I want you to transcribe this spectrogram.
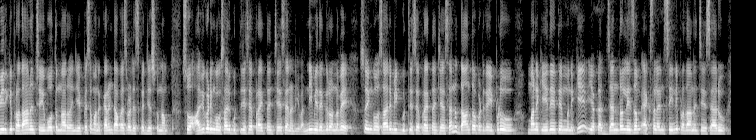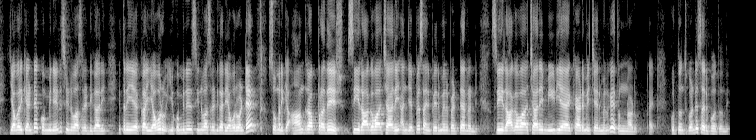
వీరికి ప్రదానం చేయబోతున్నారు అని చెప్పేసి మన కరెంట్ అఫైర్స్లో డిస్కస్ చేసుకున్నాం. సో అవి కూడా ఇంకొకసారి గుర్తు చేసే ప్రయత్నం చేశానండి. ఇవన్నీ మీ దగ్గర ఉన్నవే. సో ఇంకోసారి మీకు గుర్తు చేసే ప్రయత్నం చేశాను. దాంతోపాటుగా ఇప్పుడు మనకి ఏదైతే మనకి ఈ యొక్క జర్నలిజం ఎక్సలెన్సీని ప్రదానం చేశారు ఎవరికి అంటే కొమ్మినేని శ్రీనివాసరెడ్డి గారి. ఇతని యొక్క ఎవరు? ఈ కొమ్మినేని శ్రీనివాసరెడ్డి గారు ఎవరు అంటే సో మనకి ఆంధ్రప్రదేశ్ శ్రీ రాఘవాచారి అని చెప్పేసి ఆయన పేరు మీద పెట్టారండి శ్రీ రాఘవాచారి మీడియా అకాడమీ చైర్మన్గా ఇతను ఉన్నాడు రైట్. గుర్తుంచుకోండి సరిపోతుంది.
